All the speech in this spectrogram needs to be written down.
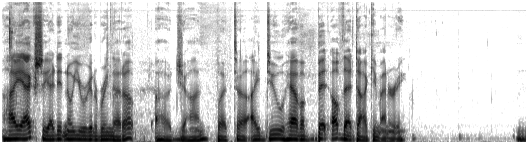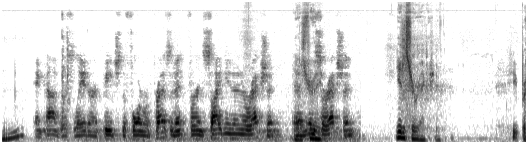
I actually I didn't know you were going to bring that up, uh, John, but uh, I do have a bit of that documentary. And Congress later impeached the former president for inciting an erection, an That's right. insurrection. Insurrection. You, pr-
